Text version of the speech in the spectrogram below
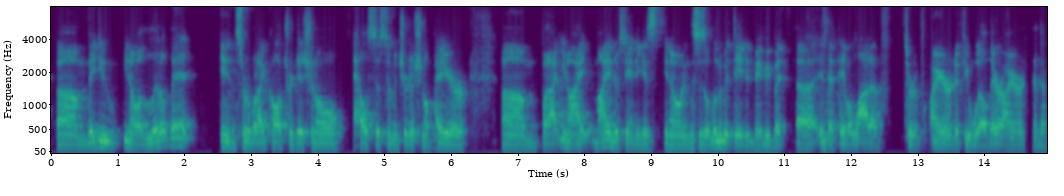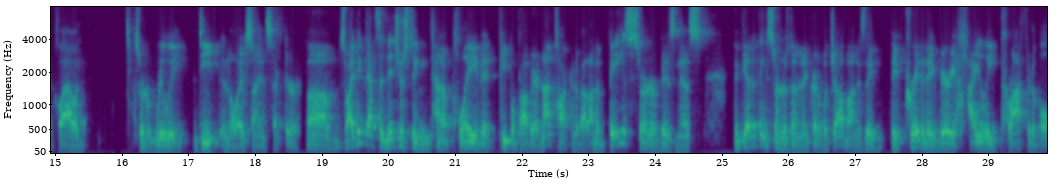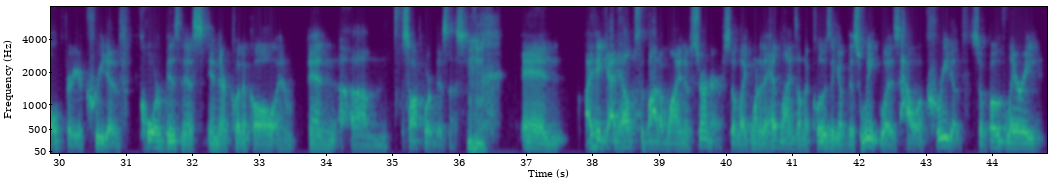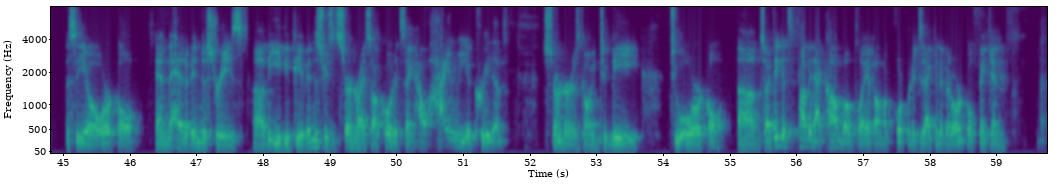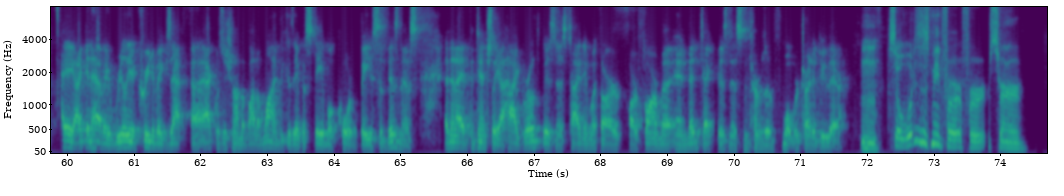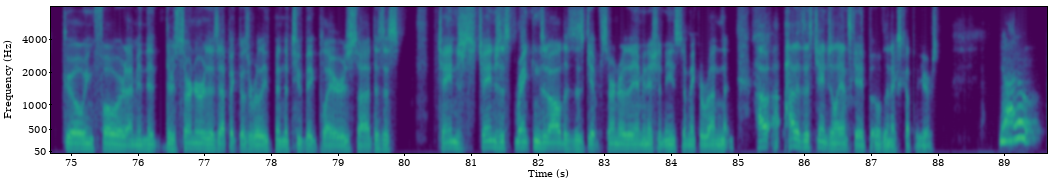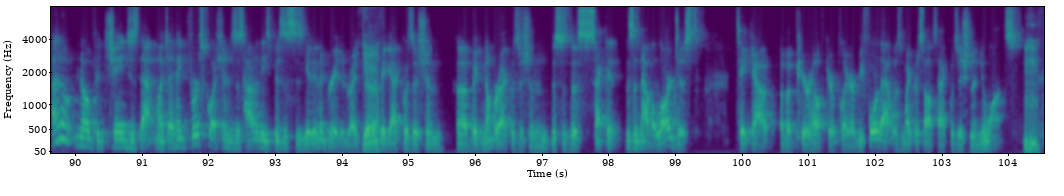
Um, they do, you know, a little bit in sort of what I call traditional health system and traditional payer. Um, but I, you know, I my understanding is, you know, and this is a little bit dated maybe, but uh, that they have a lot of sort of iron, if you will, their iron and their cloud sort of really deep in the life science sector. Um, so I think that's an interesting kind of play that people probably are not talking about. On the base Cerner business, I think the other thing Cerner's done an incredible job on is they've they've created a very highly profitable, very accretive core business in their clinical and and um, software business. Mm-hmm. And I think that helps the bottom line of Cerner. So, like one of the headlines on the closing of this week was how accretive. So, both Larry the CEO of Oracle and the head of industries, uh, the EVP of industries at Cerner, I saw quoted saying how highly accretive Cerner is going to be to Oracle. Um, so I think it's probably that combo play. If I'm a corporate executive at Oracle, thinking, "Hey, I can have a really accretive exa- uh, acquisition on the bottom line because they have a stable core base of business, and then I have potentially a high growth business tied in with our our pharma and medtech business in terms of what we're trying to do there." Mm-hmm. So, what does this mean for for Cerner going forward? I mean, there's Cerner, there's Epic. Those have really been the two big players. Uh, does this change change this rankings at all? Does this give Cerner the ammunition needs to make a run? How how does this change the landscape over the next couple of years? Yeah, I don't I don't know if it changes that much. I think first question is is how do these businesses get integrated, right? The yeah. other big acquisition, uh, big number acquisition, this is the second, this is now the largest takeout of a pure healthcare player. Before that was Microsoft's acquisition of Nuance. Mm-hmm.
